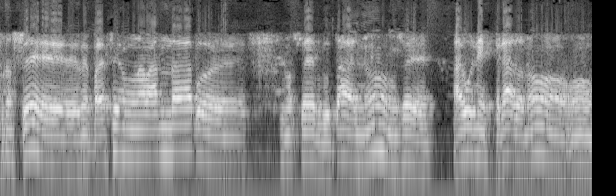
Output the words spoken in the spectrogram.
no sé, me parece una banda, pues, no sé, brutal, ¿no? No sé, algo inesperado, ¿no?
